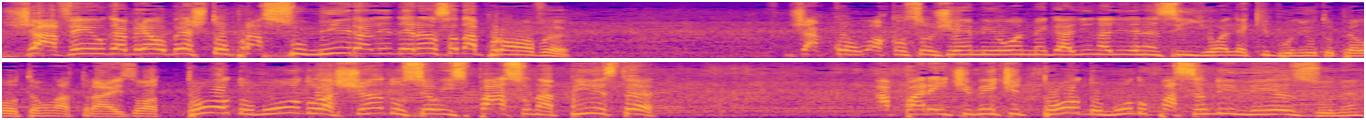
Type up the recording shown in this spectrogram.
Já vem o Gabriel Bestou para assumir a liderança da prova. já coloca o seu GM Ômega ali na liderança. E olha que bonito o pelotão lá atrás, ó. Todo mundo achando o seu espaço na pista. Aparentemente todo mundo passando ileso, né?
